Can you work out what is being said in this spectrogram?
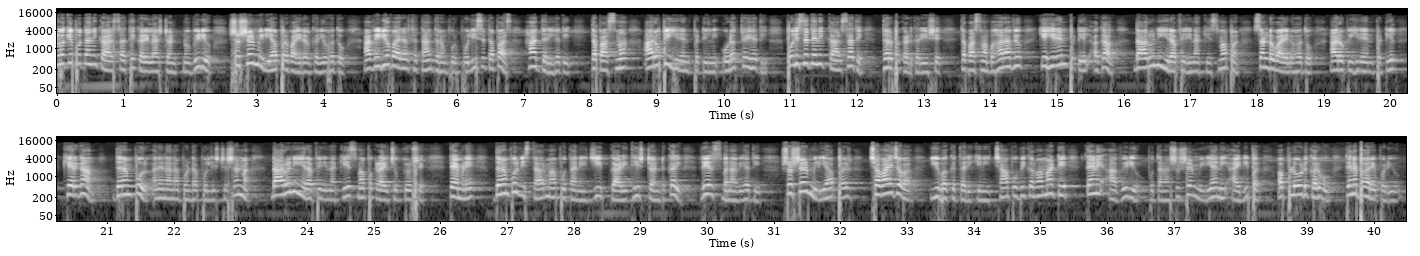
યુવકે પોતાની કાર સાથે કરેલા સ્ટન્ટનો વીડિયો સોશિયલ મીડિયા પર વાયરલ કર્યો હતો. આ વીડિયો વાયરલ થતાં ધરમપુર પોલીસે તપાસ હાથ ધરી હતી. તપાસમાં આરોપી હિરેન પટેલની ઓળખ થઈ હતી. પોલીસે તેની કાર સાથે ધરપકડ કરી છે. તપાસમાં બહાર આવ્યું કે હિરેન પટેલ અગાઉ દારૂની હેરાફેરીના કેસમાં પણ સંડોવાયેલો હતો. આરોપી હિરેન પટેલ ખેરગામ, ધરમપુર અને નાના પોંડા પોલીસ સ્ટેશનમાં દારૂની હેરાફેરીના કેસમાં પકડાઈ ચૂક્યો છે. તેમણે ધરમપુર વિસ્તારમાં પોતાની જીપ ગાડીથી સ્ટન્ટ કરી રીલ્સ બનાવી હતી. સોશિયલ મીડિયા પર છવાઈ જવા યુવક તરીકેની છાપ ઊભી કરવા માટે તેણે આ વીડિયો પોતાના સોશિયલ મીડિયાની આઈડી પર અપલોડ કરવું તેને ભારે પડ્યું.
